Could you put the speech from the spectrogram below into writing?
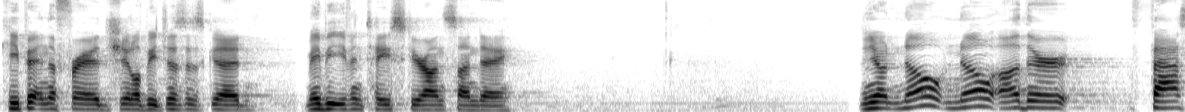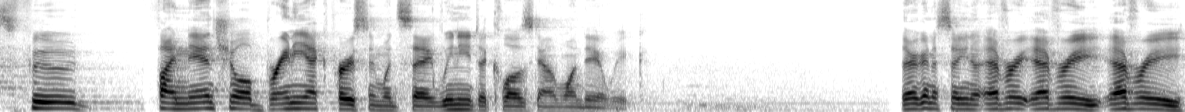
Keep it in the fridge, it'll be just as good, maybe even tastier on Sunday. You know, no, no other fast food financial brainiac person would say we need to close down one day a week. They're going to say, you know, every every every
